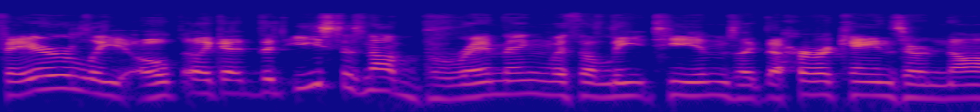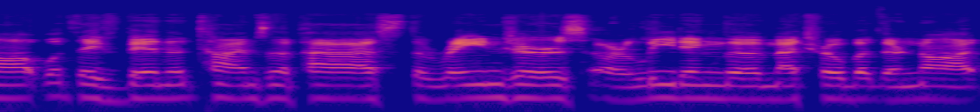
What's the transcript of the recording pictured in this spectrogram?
fairly open. Like uh, the East is not brimming with elite teams. Like the Hurricanes are not what they've been at times in the past. The Rangers are leading the Metro, but they're not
